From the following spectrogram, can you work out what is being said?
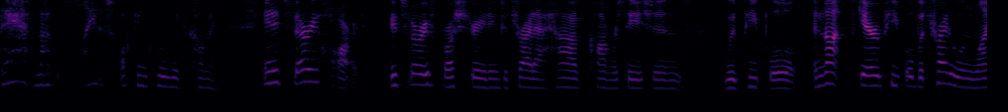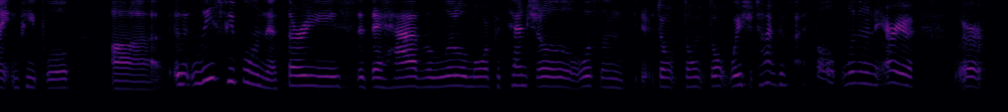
they have not the slightest fucking clue what's coming, and it's very hard. It's very frustrating to try to have conversations with people and not scare people, but try to enlighten people uh, at least people in their 30s that they have a little more potential. Listen don't don't don't waste your time because i still live in an area where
